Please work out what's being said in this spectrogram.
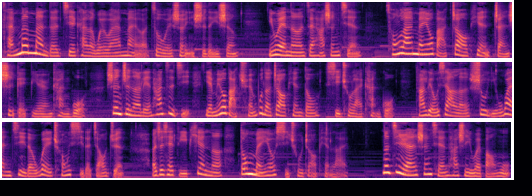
才慢慢的揭开了维维安迈尔作为摄影师的一生。因为呢，在他生前，从来没有把照片展示给别人看过。甚至呢，连他自己也没有把全部的照片都洗出来看过。他留下了数以万计的未冲洗的胶卷，而这些底片呢，都没有洗出照片来。那既然生前他是一位保姆，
